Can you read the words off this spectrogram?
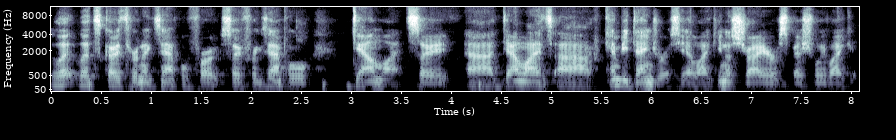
let, us go through an example for so for example downlights. So uh, downlights uh, can be dangerous. Yeah, like in Australia, especially like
